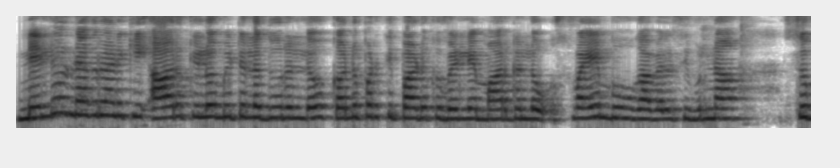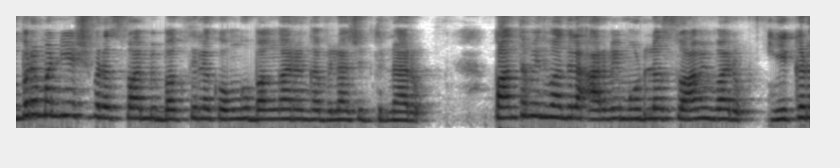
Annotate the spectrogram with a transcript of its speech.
నెల్లూరు నగరానికి ఆరు కిలోమీటర్ల దూరంలో కనుపర్తిపాడుకు వెళ్ళే మార్గంలో స్వయంభూగా వెలసి ఉన్న సుబ్రహ్మణ్యేశ్వర స్వామి భక్తుల కొంగు బంగారంగా విలాసిస్తున్నారు పంతొమ్మిది వందల అరవై మూడులో స్వామివారు ఇక్కడ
